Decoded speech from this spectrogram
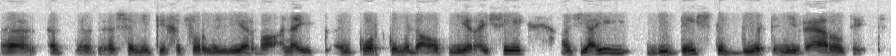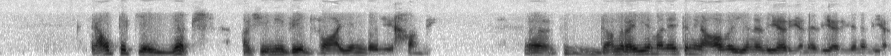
'n uh, 'n sinnetjie geformuleer waarin hy in kort kom en daarop neer. Hy sê as jy die beste boot in die wêreld het, help dit jou niks as jy nie weet waarheen wil jy gaan nie. Uh dan ry jy maar net in die hawe heen en weer, heen en weer, heen en weer.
